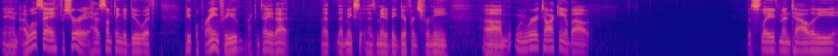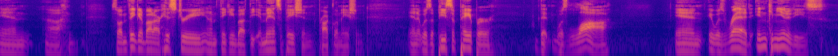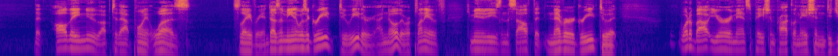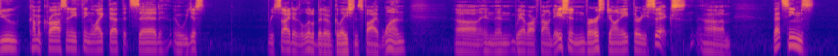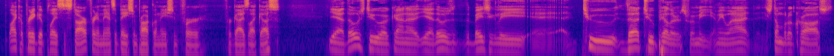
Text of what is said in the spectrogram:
And I will say for sure, it has something to do with people praying for you. I can tell you that that that makes it has made a big difference for me. Um, when we're talking about the slave mentality and uh, so I'm thinking about our history and I'm thinking about the Emancipation Proclamation. And it was a piece of paper that was law and it was read in communities that all they knew up to that point was slavery. And doesn't mean it was agreed to either. I know there were plenty of communities in the South that never agreed to it. What about your Emancipation Proclamation? Did you come across anything like that that said, and we just recited a little bit of Galatians 5 1, uh, and then we have our foundation verse, John eight thirty six. Um, that seems like a pretty good place to start for an Emancipation Proclamation for, for guys like us. Yeah, those two are kind of yeah. Those basically uh, two the two pillars for me. I mean, when I stumbled across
